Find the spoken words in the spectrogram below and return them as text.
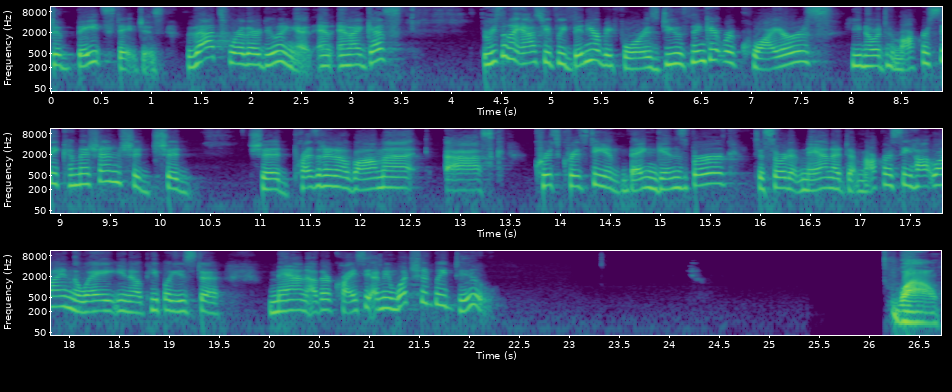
debate stages. That's where they're doing it. And, and I guess the reason I asked you if we'd been here before is do you think it requires, you know, a democracy commission? Should, should, should President Obama ask Chris Christie and Ben Ginsberg to sort of man a democracy hotline the way, you know, people used to man other crises? I mean, what should we do? Wow.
